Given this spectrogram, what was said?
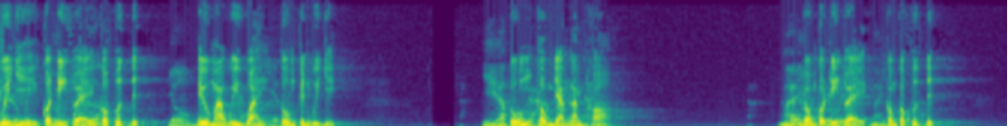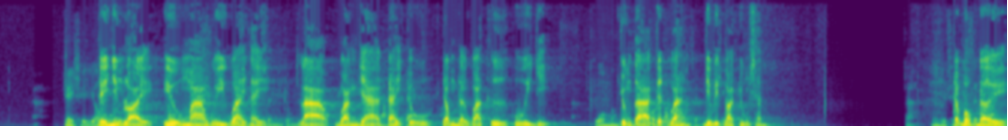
Quý vị có trí tuệ có phước đức. yêu ma quỷ quái tôn kính quý vị. Cũng không dám làm khó. Không có trí tuệ không có phước đức thì những loại yêu ma quỷ quái này là quan gia trái chủ trong đời quá khứ của quý vị. Chúng ta kết quán với biết bao chúng sanh. Trong một đời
